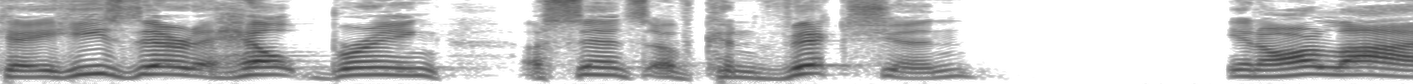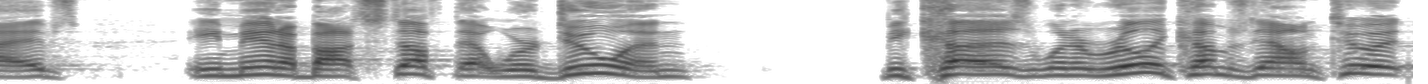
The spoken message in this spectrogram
Okay, he's there to help bring a sense of conviction in our lives, amen, about stuff that we're doing, because when it really comes down to it,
